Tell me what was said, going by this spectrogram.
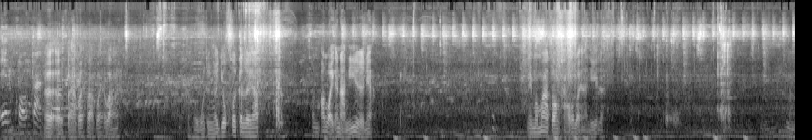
เอ็มขอฝากเออเออฝากไว้ฝากไว้วางไว้โอ้โหถึงจะยกซดกันเลยครับมันอร่อยขนาดนี้เลยเนี่ย ในมาม่าซองขาวอร่อยขนาดนี้เลยอืม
